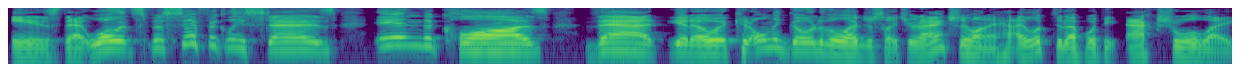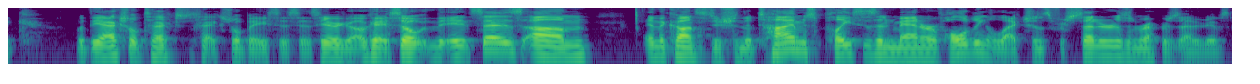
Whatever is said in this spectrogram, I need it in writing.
is that well it specifically says in the clause that you know it can only go to the legislature and i actually want to i looked it up what the actual like what the actual text textual basis is. Here we go. Okay so it says um in the constitution the times places and manner of holding elections for senators and representatives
